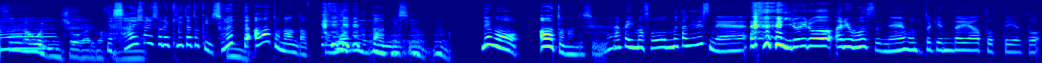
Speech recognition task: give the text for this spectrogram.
品が多い印象がありますいや最初にそれ聞いた時にそれってアートなんだと思ったんですよ。うんうんうんうんでもアートなんですよね。なんか今そんな感じですね。いろいろありますね。本当現代アートっていうと。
